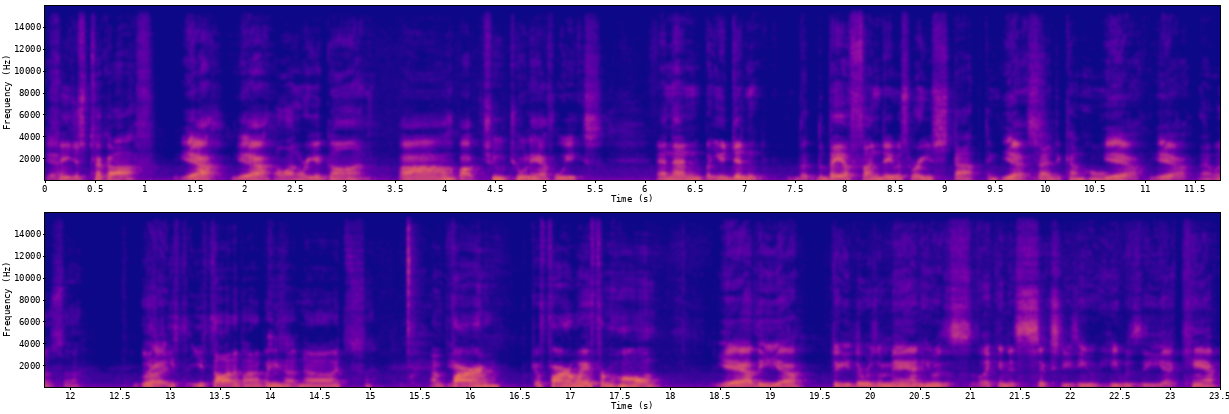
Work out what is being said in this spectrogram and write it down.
Yeah. So you just took off. yeah. Yeah. How long were you gone? Uh, about two, two and a half weeks. And then, but you didn't. The, the Bay of Fundy was where you stopped and Yes. decided to come home. Yeah, yeah. That was uh, you, Right. You, you thought about it, but you thought, no, it's I'm far too far away from home. Yeah, the, uh, the there was a man. He was like in his sixties. He he was the uh, camp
